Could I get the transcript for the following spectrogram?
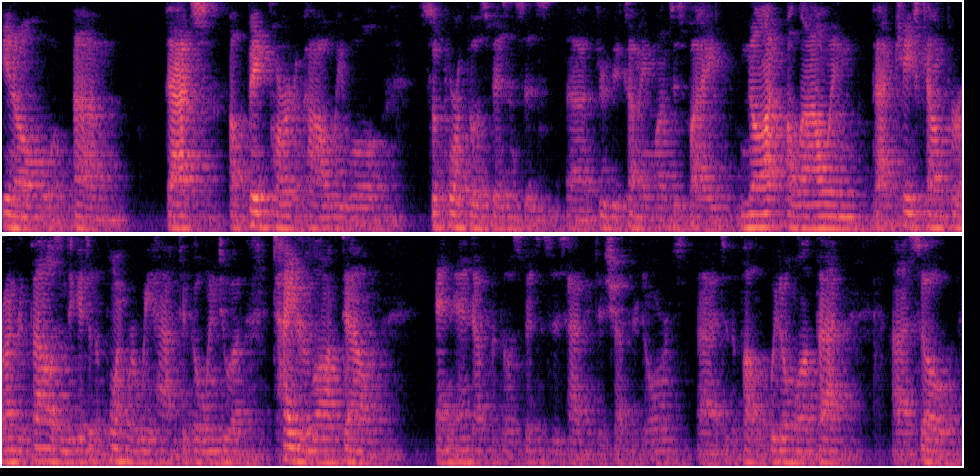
You know, um, that's a big part of how we will support those businesses uh, through the coming months is by not allowing that case count per 100,000 to get to the point where we have to go into a tighter lockdown and end up with those businesses having to shut their doors uh, to the public. We don't want that. Uh, so,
